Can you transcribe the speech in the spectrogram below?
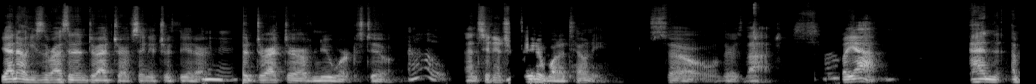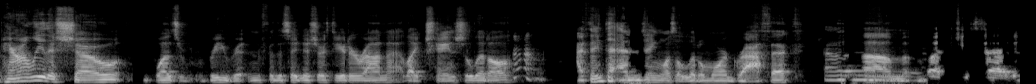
yeah, no, he's the resident director of Signature Theater, Mhm. the director of new works too. Oh. And Signature Theater won a Tony. So there's that. But yeah. And apparently the show was rewritten for the Signature Theater run, like changed a little. Oh. I think the ending was a little more graphic. Oh. Um, but he said,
